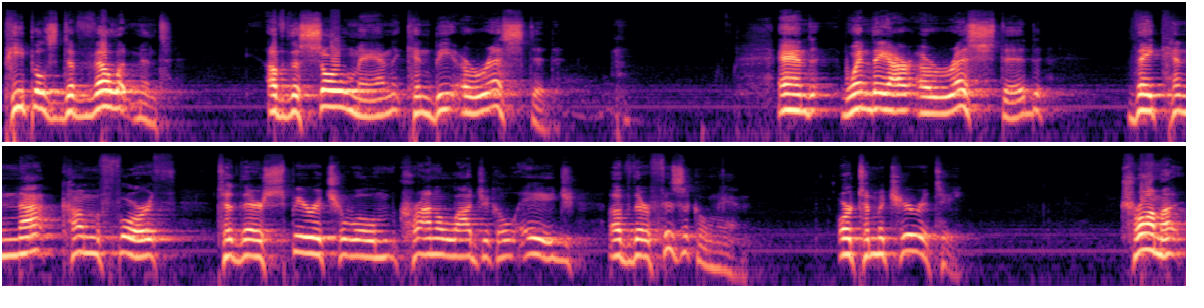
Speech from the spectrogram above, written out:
People's development of the soul man can be arrested. And when they are arrested, they cannot come forth to their spiritual chronological age of their physical man or to maturity. Trauma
